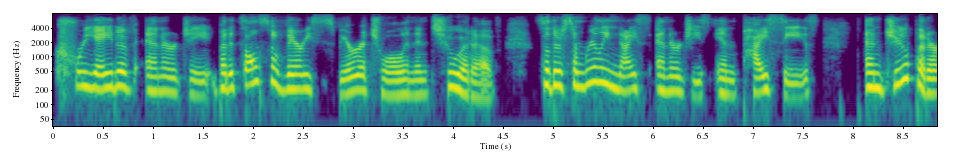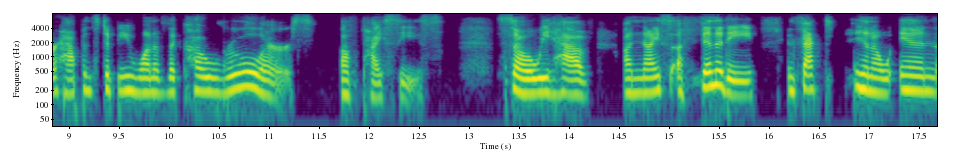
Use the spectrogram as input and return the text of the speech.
creative energy, but it's also very spiritual and intuitive. So there's some really nice energies in Pisces. And Jupiter happens to be one of the co rulers of Pisces. So we have a nice affinity. In fact, you know, in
